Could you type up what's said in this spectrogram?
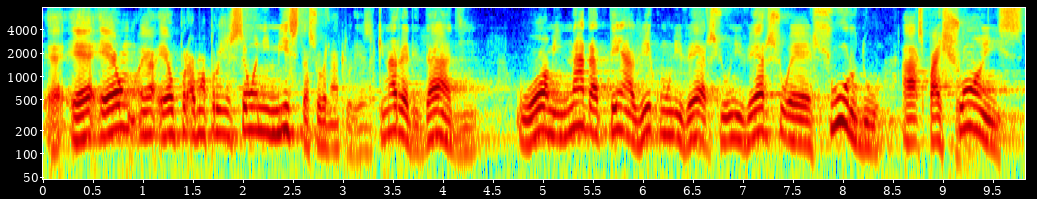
é, é, é, um, é, é uma projeção animista sobre a natureza, que na realidade o homem nada tem a ver com o universo, o universo é surdo às paixões,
